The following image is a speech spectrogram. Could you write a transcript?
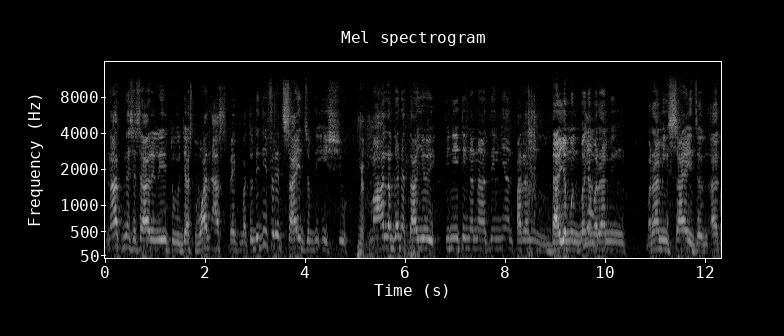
not necessarily to just one aspect but to the different sides of the issue. Yeah. Mahalaga na tayo tinitingnan natin yan parang diamond ba na Yeah. maraming maraming sides at, at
